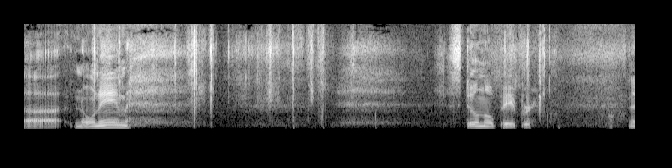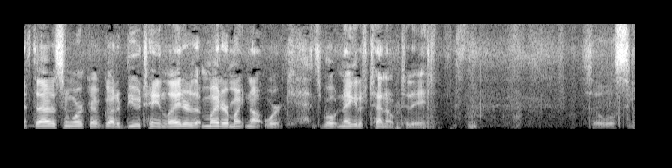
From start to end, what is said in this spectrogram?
Uh, no name, Still no paper. And if that doesn't work, I've got a butane lighter that might or might not work. It's about negative 10 out today. So we'll see.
